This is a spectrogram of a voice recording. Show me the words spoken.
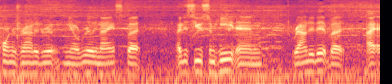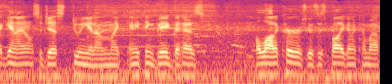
corners rounded you know really nice but I just used some heat and rounded it but I, again I don't suggest doing it on like anything big that has a lot of curves because it's probably going to come up.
